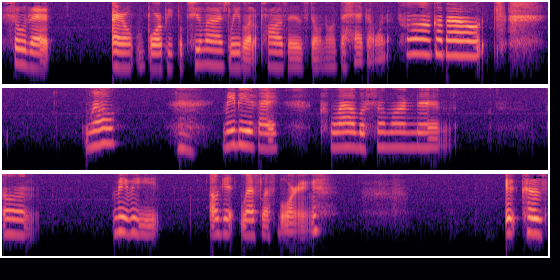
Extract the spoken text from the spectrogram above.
so that I don't bore people too much, leave a lot of pauses, don't know what the heck I want to talk about. Well, maybe if I collab with someone, then um maybe I'll get less less boring. It cuz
